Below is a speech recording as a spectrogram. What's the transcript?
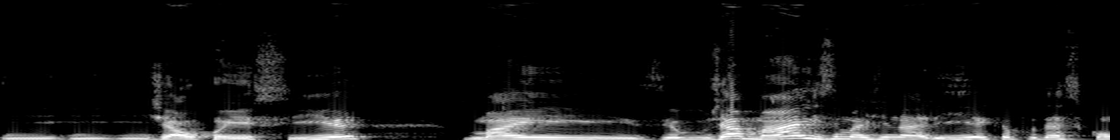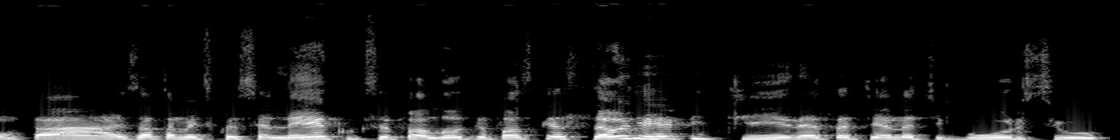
e, e, já o conhecia, mas eu jamais imaginaria que eu pudesse contar exatamente com esse elenco que você falou, que eu faço questão de repetir, né? Tatiana Tibúrcio,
